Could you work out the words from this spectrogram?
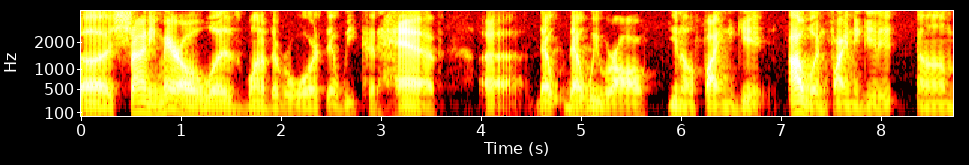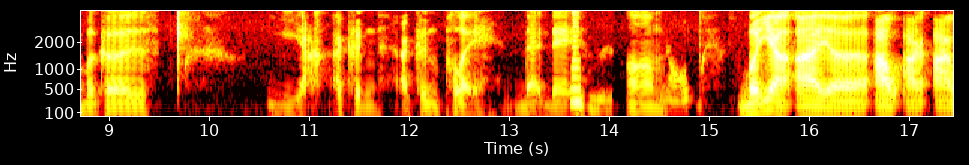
uh, Shiny Marill was one of the rewards that we could have, uh, that that we were all, you know, fighting to get. I wasn't fighting to get it, um, because yeah, I couldn't, I couldn't play that day. Mhm. Um, No. but yeah, I uh I I I,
